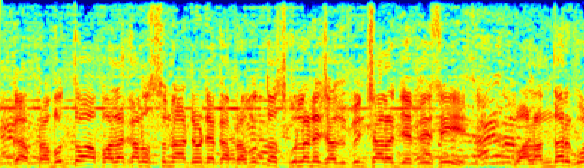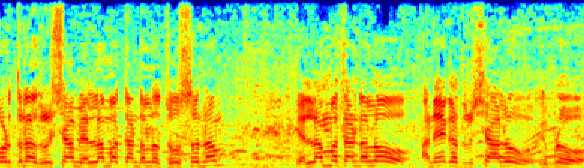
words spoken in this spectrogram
గ- ప్రభుత్వ పథకాలు వస్తున్నటువంటి ఒక ప్రభుత్వ స్కూల్లోనే చదివించాలని చెప్పేసి వాళ్ళందరూ కోరుతున్న దృశ్యం ఎల్లమ్మ తండలో చూస్తున్నాం. ఎల్లమ్మ తండలో అనేక దృశ్యాలు ఇప్పుడు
